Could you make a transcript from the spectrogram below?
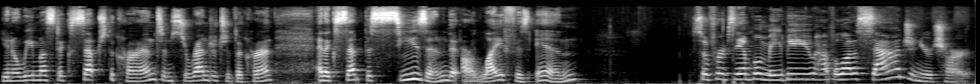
You know, we must accept the current and surrender to the current and accept the season that our life is in. So, for example, maybe you have a lot of Sag in your chart.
